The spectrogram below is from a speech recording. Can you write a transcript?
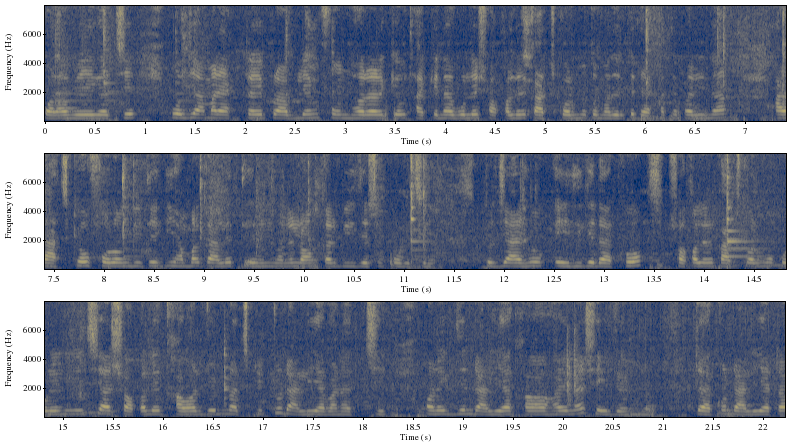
করা হয়ে গেছে। ওই যে আমার একটাই প্রবলেম ফোন ধরার কেউ থাকে না বলে সকালের কাজকর্ম তোমাদেরকে দেখাতে পারি না। আর আজকেও ফোড়ন দিতে গিয়ে আমার গালে তেল মানে লঙ্কার বীজ এসে পড়েছে। তো যাই হোক, এইদিকে দেখো, সকালের কাজকর্ম করে নিয়েছি। আর সকালে খাওয়ার জন্য আজকে একটু ডালিয়া বানাচ্ছি। অনেক দিন ডালিয়া খাওয়া হয় না, সেই জন্য। তো এখন ডালিয়াটা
